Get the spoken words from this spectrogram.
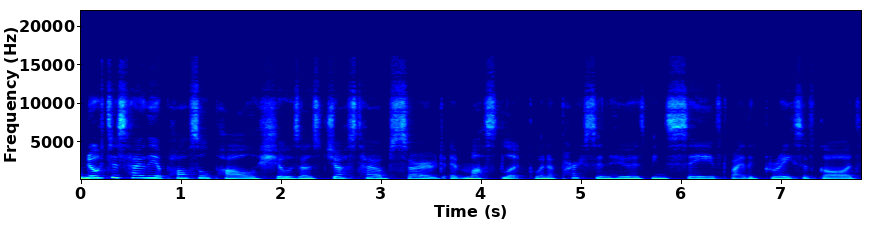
Notice how the Apostle Paul shows us just how absurd it must look when a person who has been saved by the grace of God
